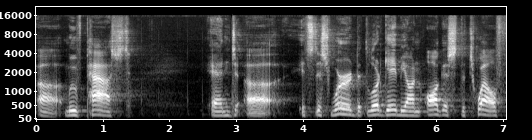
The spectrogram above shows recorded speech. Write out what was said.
uh, move past. And uh, it's this word that the Lord gave me on August the 12th,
